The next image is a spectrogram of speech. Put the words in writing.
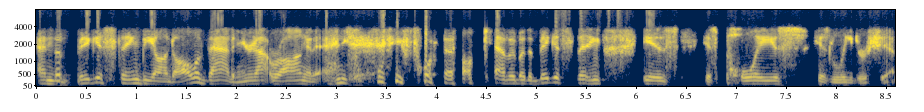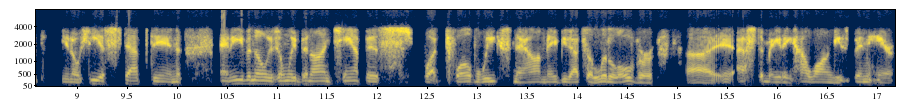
And the biggest thing beyond all of that, and you're not wrong in any, any form at all, Kevin, but the biggest thing is his poise, his leadership. You know, he has stepped in, and even though he's only been on campus, what, 12 weeks now, maybe that's a little over uh, estimating how long he's been here,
